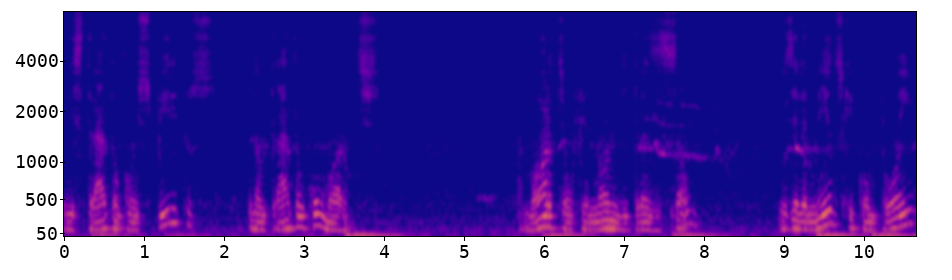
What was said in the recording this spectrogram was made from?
eles tratam com espíritos e não tratam com morte. A morte é um fenômeno de transição nos elementos que compõem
